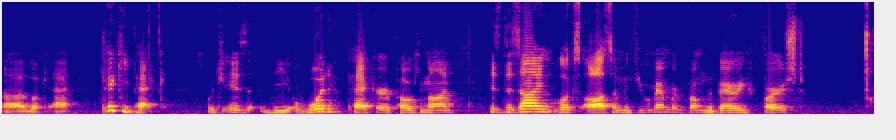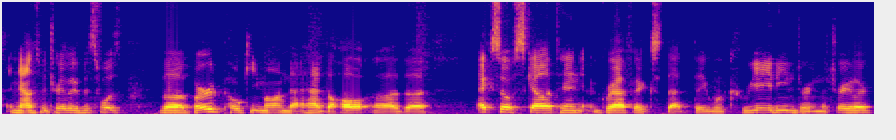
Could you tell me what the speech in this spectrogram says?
uh, look at Pikipek, which is the woodpecker Pokemon. His design looks awesome. If you remember from the very first announcement trailer, this was the bird Pokemon that had the uh, the exoskeleton graphics that they were creating during the trailer.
